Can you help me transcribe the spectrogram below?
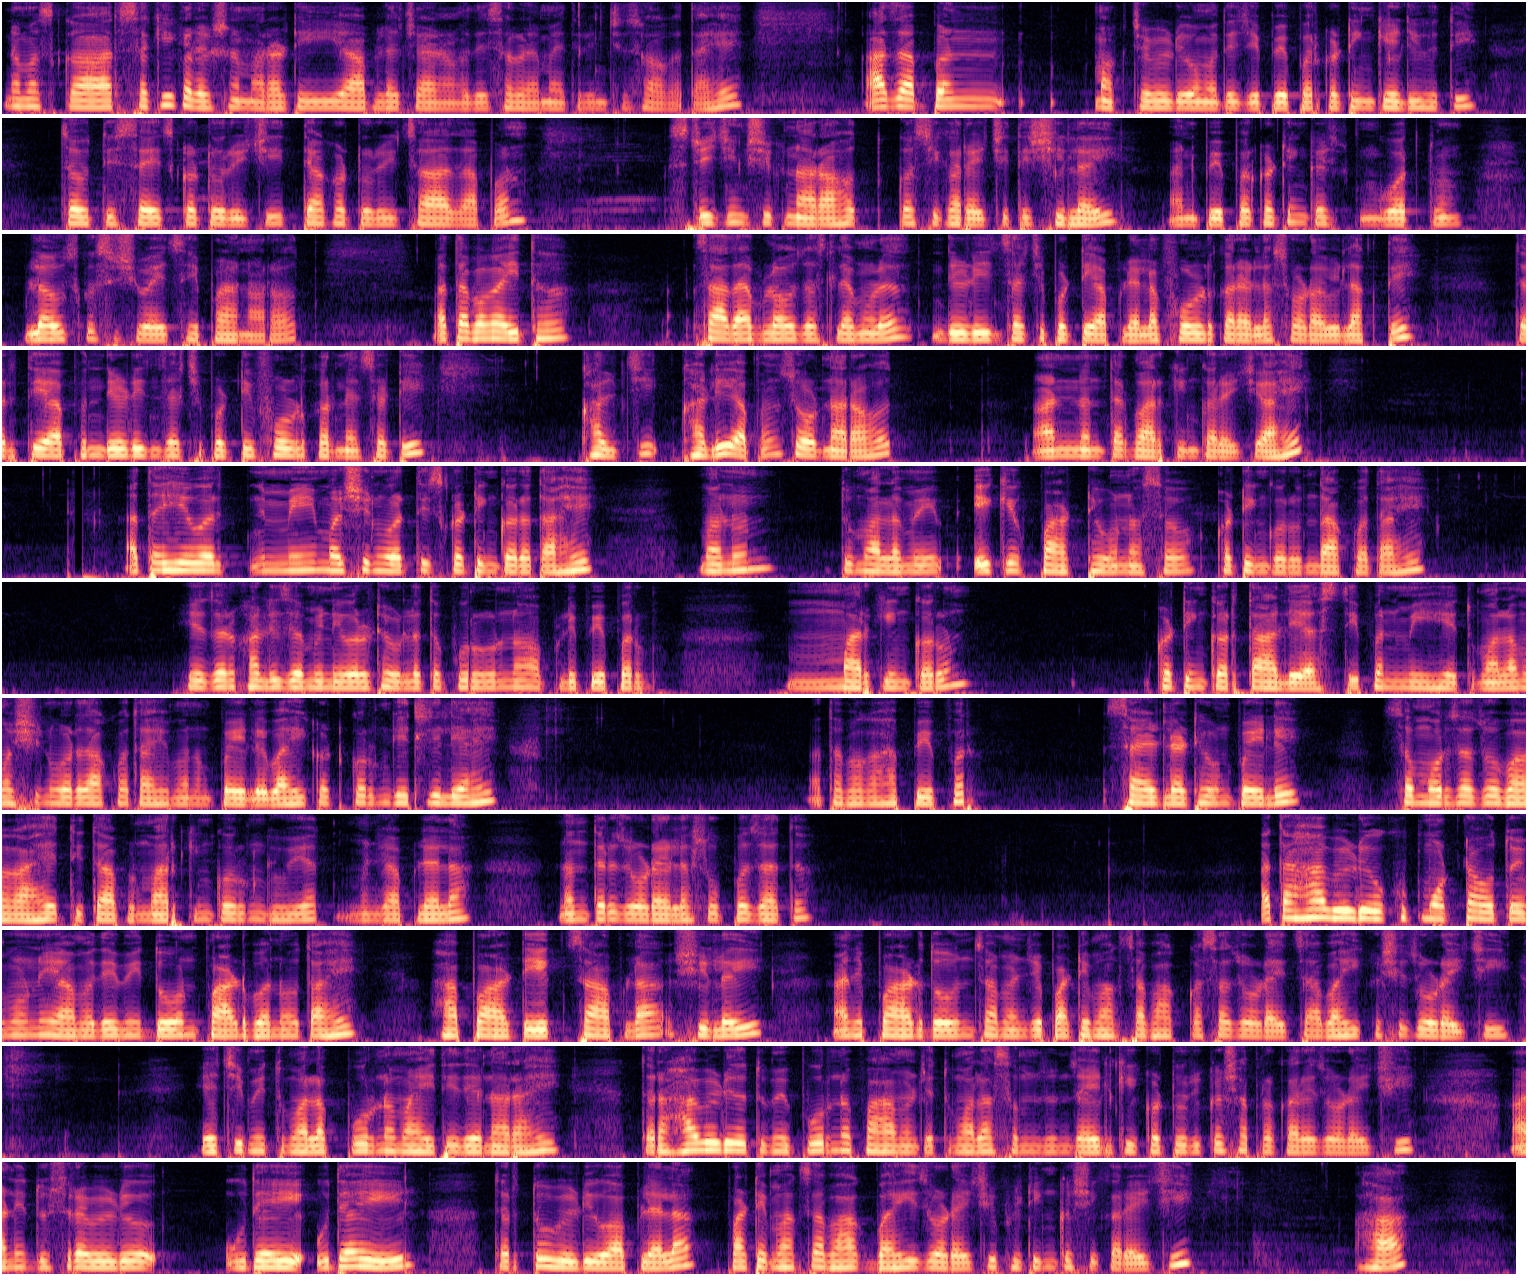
नमस्कार सखी कलेक्शन मराठी या आपल्या चॅनलमध्ये सगळ्या मैत्रिणींचे स्वागत आहे. आज आपण मागच्या व्हिडिओमध्ये जे पेपर कटिंग केली होती चौतीस साईज कटोरीची त्या कटोरीचा आज आपण स्टिचिंग शिकणार आहोत कशी करायची ती शिलाई आणि पेपर कटिंग वरतून ब्लाऊज कसं शिवायचं हे पाहणार आहोत. आता बघा इथं साधा ब्लाऊज असल्यामुळं दीड इंचाची पट्टी आपल्याला फोल्ड करायला सोडावी लागते. तर ती आपण दीड इंचाची पट्टी फोल्ड करण्यासाठी खालची खाली आपण सोडणार आहोत आणि नंतर मार्किंग करायची आहे. आता हे वर मी मशीनवरतीच कटिंग करत आहे. म्हणून तुम्हाला मी एक एक पार्ट ठेवून असं कटिंग करून दाखवत आहे. हे जर खाली जमिनीवर ठेवलं तर पूर्ण आपले पेपर मार्किंग करून कटिंग करता आली असती. पण मी हे तुम्हाला मशीनवर दाखवत आहे म्हणून पहिले बाही कट करून घेतलेली आहे. आता बघा हा पेपर साईडला ठेवून पहिले समोरचा जो भाग आहे तिथं आपण मार्किंग करून घेऊयात. म्हणजे आपल्याला नंतर जोडायला सोपं जातं. आता हा व्हिडिओ खूप मोठा होतो आहे म्हणून यामध्ये मी दोन पार्ट बनवत आहे. हा पार्ट एकचा आपला शिलाई आणि पार्ट दोनचा म्हणजे पाठीमागचा भाग कसा जोडायचा बाही कशी जोडायची याची मी तुम्हाला पूर्ण माहिती देणार आहे. तर हा व्हिडिओ तुम्ही पूर्ण पहा म्हणजे तुम्हाला समजून जाईल की कटोरी कशा प्रकारे जोडायची. आणि दुसरा व्हिडिओ उद्या ये उद्या येईल तर तो व्हिडिओ आपल्याला पाठीमागचा भाग बाही जोडायची फिटिंग कशी करायची हा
